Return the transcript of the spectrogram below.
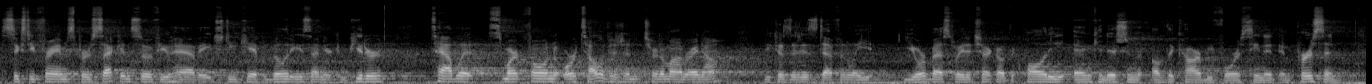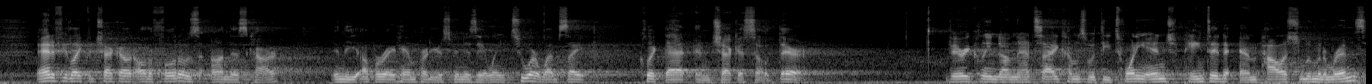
60 frames per second. So if you have HD capabilities on your computer, tablet, smartphone, or television, turn them on right now because it is definitely your best way to check out the quality and condition of the car before seeing it in person. And if you'd like to check out all the photos on this car, in the upper right hand part of your screen is a link to our website. Click that and check us out there. Very clean down that side, comes with the 20 inch painted and polished aluminum rims,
